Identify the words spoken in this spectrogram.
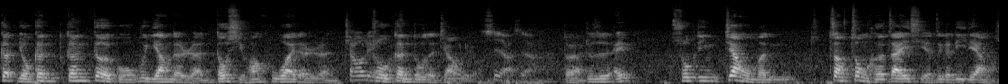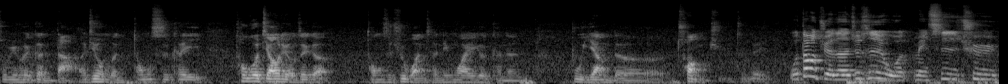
更有更跟各国不一样的人都喜欢户外的人交流，做更多的交流。是啊，是啊。对啊，就是哎，说不定这样我们。这样综合在一起的这个力量，说不定会更大，而且我们同时可以透过交流这个，同时去完成另外一个可能不一样的创举之类的。我倒觉得，就是我每次去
